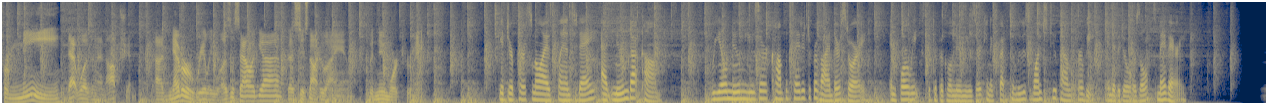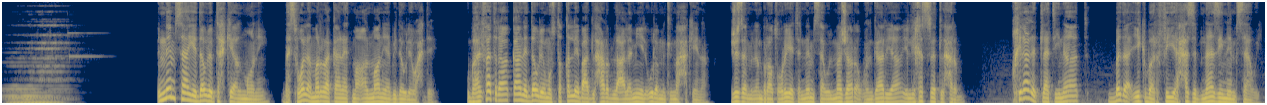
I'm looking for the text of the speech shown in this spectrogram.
For me, that wasn't an option. I never really was a salad guy. That's just not who I am. But Noom worked for me. Get your personalized plan today at Noom.com. Real Noom user compensated to provide their story. In four weeks, the typical Noom user can expect to lose one to two pounds per week. Individual results may vary. النمسا هي دولة بتحكي ألماني بس ولا مرة كانت مع ألمانيا بدولة واحدة وبهالفترة كانت دولة مستقلة بعد الحرب العالمية الأولى مثل ما حكينا جزء من إمبراطورية النمسا والمجر أو هنغاريا يلي خسرت الحرب. وخلال الثلاثينات بدأ يكبر فيها حزب نازي نمساوي.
